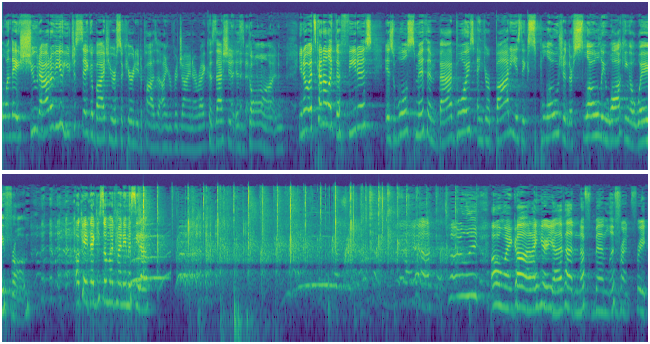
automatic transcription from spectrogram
when they shoot out of you, you just say goodbye to your security deposit on your vagina, right? Because that shit is gone. You know, it's kind of like the fetus is Will Smith and Bad Boys, and your body is the explosion they're slowly walking away from. okay, thank you so much. My name is Ceda. Oh my God, I hear you. I've had enough men live rent free.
